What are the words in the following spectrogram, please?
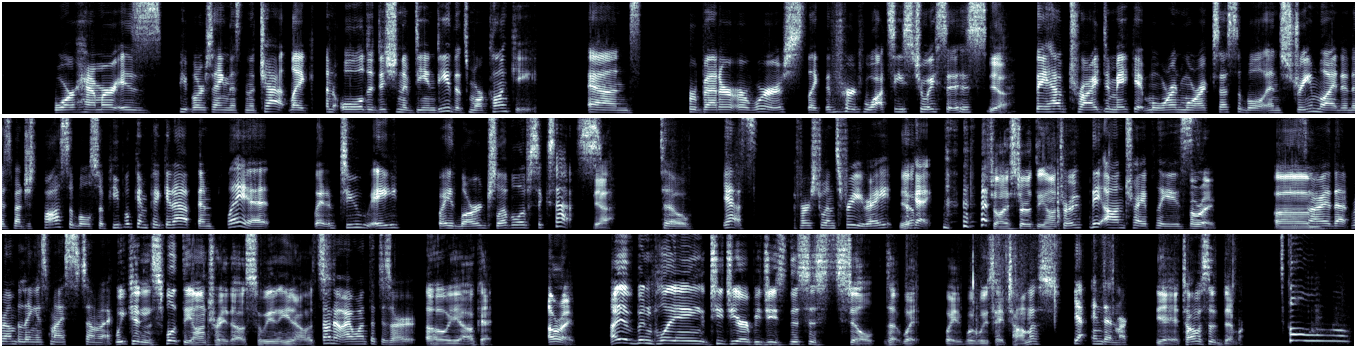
Warhammer is people are saying this in the chat, like an old edition of D&D that's more clunky. And for better or worse, like the for WotC's choices, Yeah. they have tried to make it more and more accessible and streamlined and as much as possible so people can pick it up and play it but to a a large level of success. Yeah. So, yes, the first one's free, right? Yeah. Okay. Shall I start the entree? The entree, please. All right. Um, Sorry, that rumbling is my stomach. We can split the entree though, so we, you know, it's. Oh no, I want the dessert. Oh yeah. Okay. All right. I have been playing TTRPGs. This is still that. Wait, wait. What did we say? Thomas? Yeah, in Denmark. Yeah, yeah. Thomas of Denmark. Let's.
